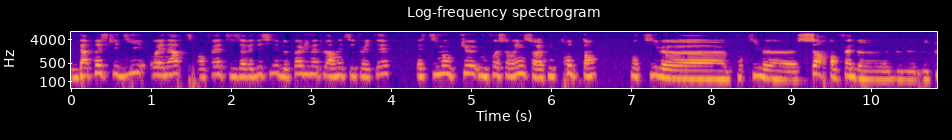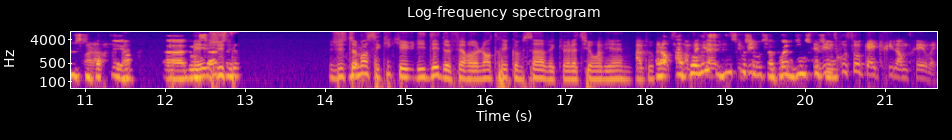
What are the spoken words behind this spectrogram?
d'après ce qui est dit, Owen Hart, en fait, ils avaient décidé de pas lui mettre le harnais de sécurité, estimant que une fois sur le ring, ça aurait pris trop de temps pour qu'il euh, pour qu'il euh, sorte en fait de, de, de- de tout ce qu'il Voilà. portait. Hein. Euh, donc Mais juste- justement, c'est qui qui a eu l'idée de faire euh, l'entrée comme ça avec euh, la tyrolienne et Ah, tout? Alors, En a priori, fait, c'est Vince c'est Vince- ça pourrait être Vince C'est Russo. Vince Rousseau qui a écrit l'entrée, ouais.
